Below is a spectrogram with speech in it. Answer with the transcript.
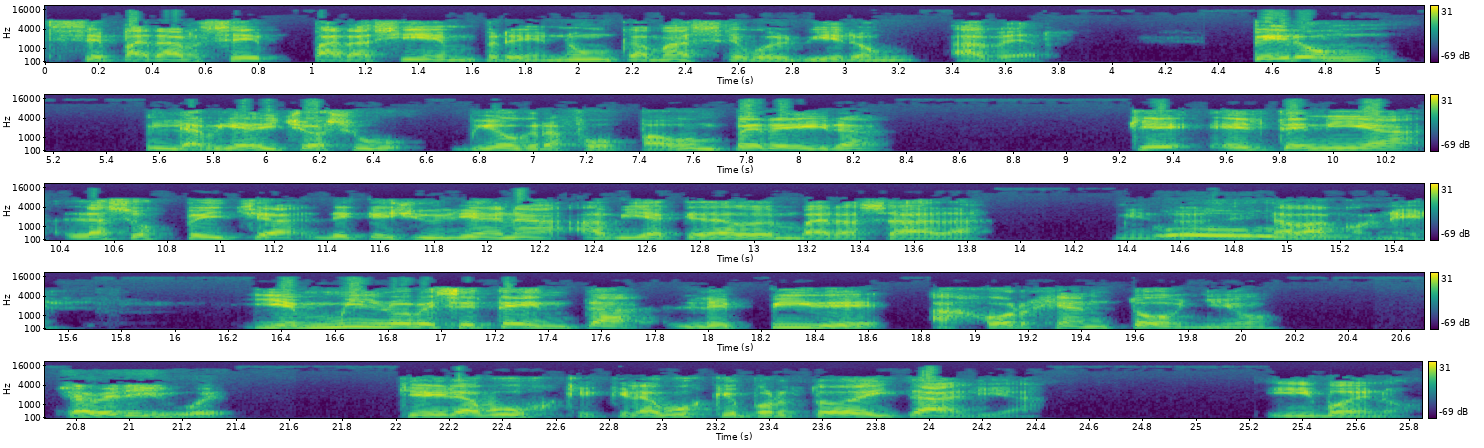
separarse para siempre, nunca más se volvieron a ver. Perón le había dicho a su biógrafo Pavón Pereira que él tenía la sospecha de que Juliana había quedado embarazada mientras Uh. estaba con él. Y en 1970 le pide a Jorge Antonio Que averigüe. que la busque, que la busque por toda Italia. Y bueno,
